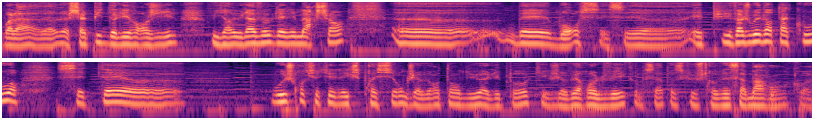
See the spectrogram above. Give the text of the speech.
voilà un chapitre de l'Évangile où il y a eu l'aveugle et les marchands. mais bon, c'est et puis va jouer dans ta cour. C'était oui, je crois que c'était une expression que j'avais entendue à l'époque et que j'avais relevée comme ça parce que je trouvais ça marrant, quoi.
